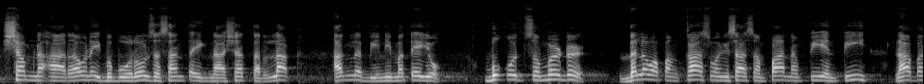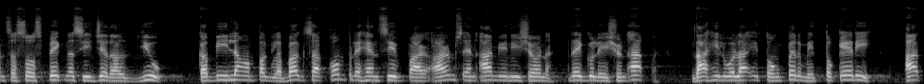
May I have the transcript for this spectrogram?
Siyam na araw na ibuburol sa Santa Ignacia, Tarlac ang labi ni Mateo. Bukod sa murder, dalawa pang kaso ang isasampa ng PNP laban sa sospek na si Gerald Yu. Kabilang ang paglabag sa Comprehensive Firearms and Ammunition Regulation Act dahil wala itong permit to carry at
